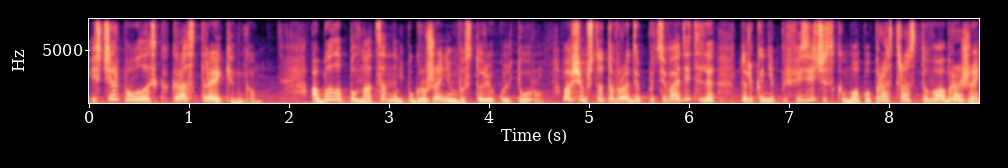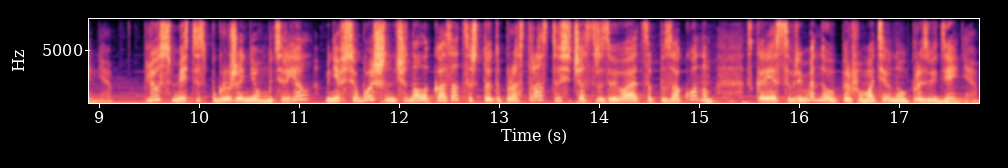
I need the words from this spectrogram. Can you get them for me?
исчерпывалось как раз трекингом, а было полноценным погружением в историю культуру. В общем, что-то вроде путеводителя, только не по физическому, а по пространству воображения. Плюс вместе с погружением в материал мне все больше начинало казаться, что это пространство сейчас развивается по законам скорее современного перформативного произведения.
